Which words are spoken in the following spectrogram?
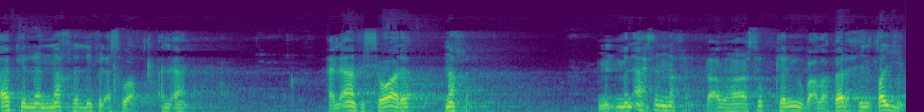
أكل النخل اللي في الأسواق الآن. الآن في الشوارع نخل. من, من أحسن النخل بعضها سكري وبعضها فرحي. طيب.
